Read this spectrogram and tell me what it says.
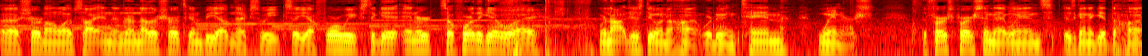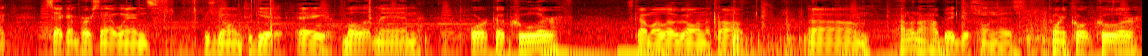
uh, shirt on the website, and then another shirt's going to be up next week. So you have four weeks to get entered. So for the giveaway, we're not just doing a hunt. We're doing 10 winners. The first person that wins is going to get the hunt. Second person that wins is going to get a Mullet Man Orca cooler. It's got my logo on the top. Um, I don't know how big this one is. 20 quart cooler.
